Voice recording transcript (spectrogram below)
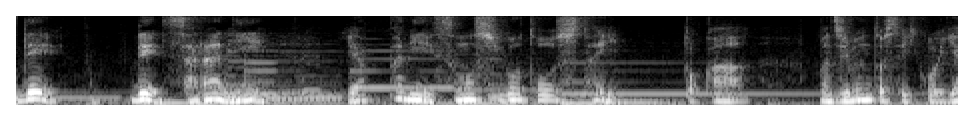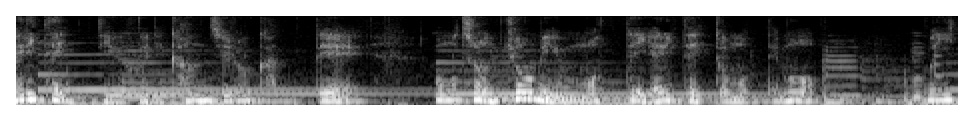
ででさらにやっぱりその仕事をしたいとか、まあ、自分としてこうやりたいっていうふうに感じるかってもちろん興味を持ってやりたいと思ってもまあ、一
